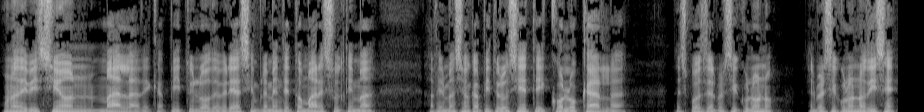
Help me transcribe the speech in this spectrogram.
una división mala de capítulo. Debería simplemente tomar esa última afirmación, capítulo 7, y colocarla después del versículo 1. El versículo 1 dice,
